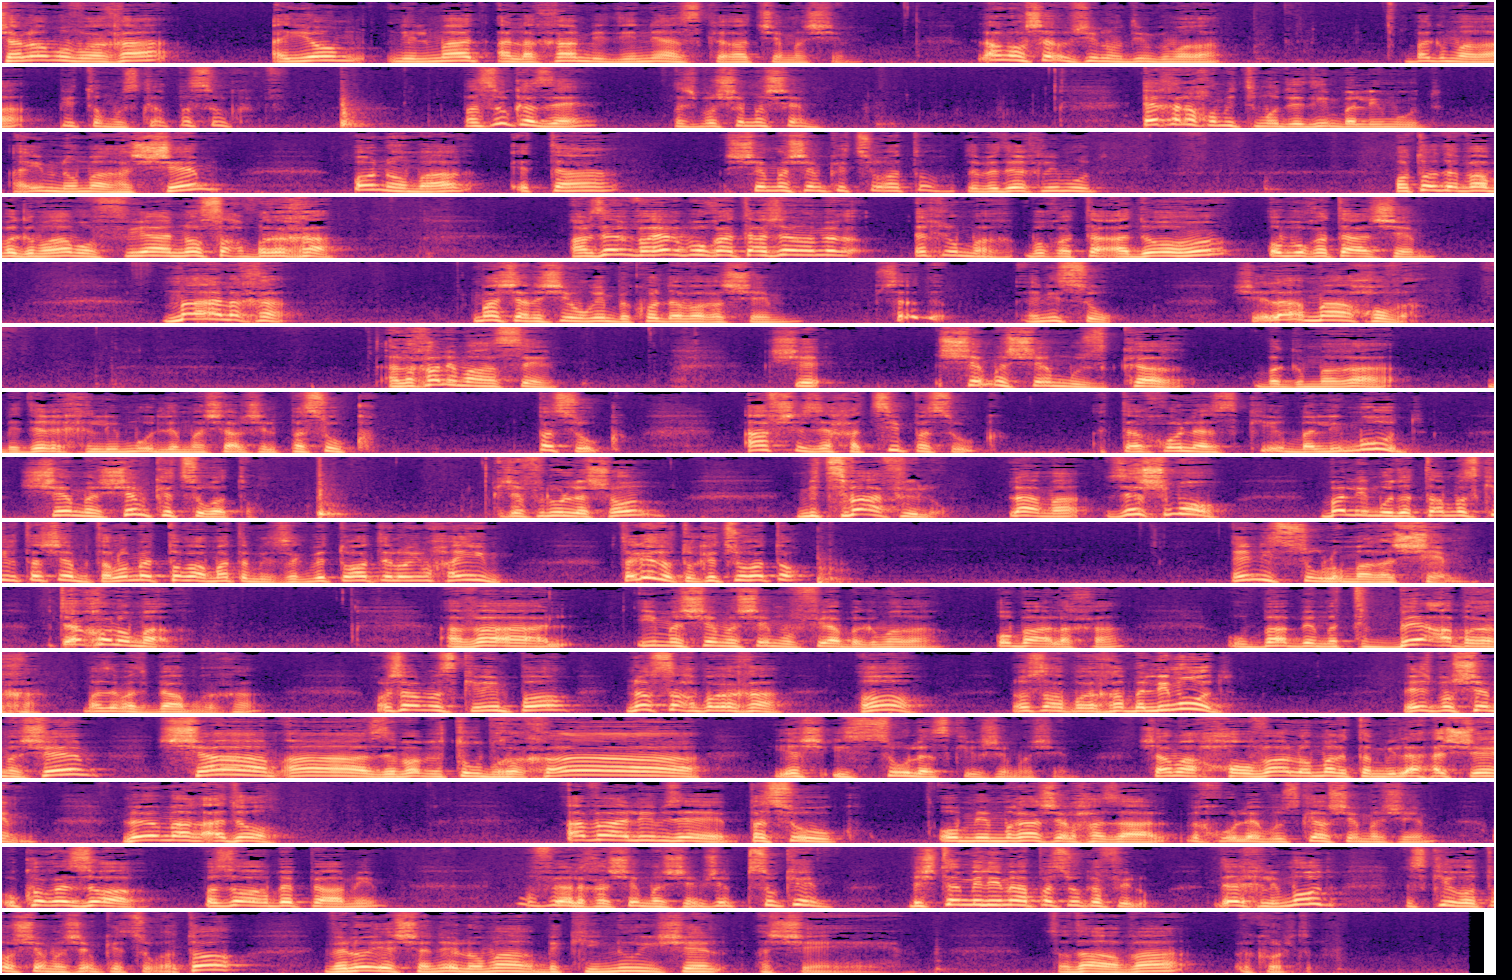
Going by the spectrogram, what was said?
שלום וברכה, היום נלמד הלכה מדיני הזכרת שם השם. אנחנו עכשיו יושבים לומדים גמרא. בגמרא פתאום מוזכר פסוק. פסוק הזה, יש בו שם השם. איך אנחנו מתמודדים בלימוד? האם נאמר השם, או נאמר את השם השם כצורתו? זה בדרך לימוד. אותו דבר בגמרא מופיע נוסח ברכה. על זה מבאר ברוך אתה השם, אומר, איך יאמר? ברוך אתה אדו או ברוך אתה השם? מה ההלכה? מה שאנשים אומרים בכל דבר השם, בסדר, אין איסור. שאלה, מה החובה? הלכה למעשה, כששם השם מוזכר בגמרא בדרך לימוד, למשל, של פסוק, פסוק, אף שזה חצי פסוק, אתה יכול להזכיר בלימוד שם השם כצורתו. יש אפילו לשון, מצווה אפילו. למה? זה שמו. בלימוד אתה מזכיר את השם, אתה לומד תורה, מה אתה מתעסק? בתורת אלוהים חיים. תגיד אותו כצורתו. אין איסור לומר השם, אתה יכול לומר. אבל אם השם השם מופיע בגמרא או בהלכה, הוא בא במטבע ברכה. מה זה מטבע ברכה? עכשיו מזכירים פה נוסח ברכה. או, נוסח ברכה בלימוד. ויש בו שם השם, שם, אה, זה בא בתור ברכה, יש איסור להזכיר שם השם. שם החובה לומר את המילה השם, לא יאמר עדו. אבל אם זה פסוק או ממרה של חז"ל וכולי, והוזכר שם השם, הוא קורא זוהר, בזוהר הרבה פעמים, מופיע לך שם השם של פסוקים, בשתי מילים מהפסוק אפילו. דרך לימוד, הזכיר אותו שם השם כצורתו, ולא ישנה לומר בכינוי של השם. תודה רבה וכל טוב.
